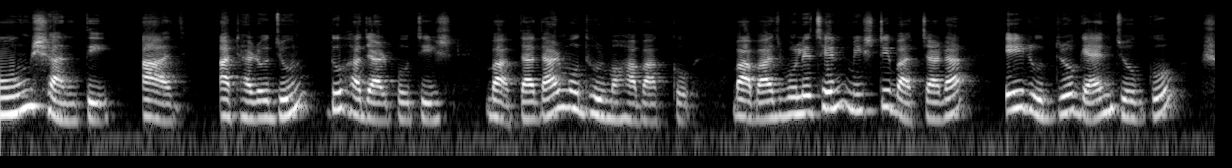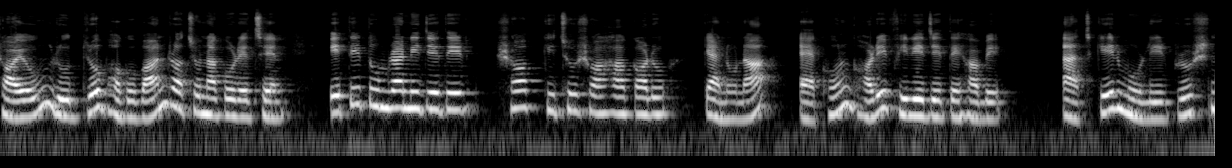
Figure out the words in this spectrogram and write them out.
ওম শান্তি। আজ আঠারো জুন দু হাজার পঁচিশ। বাপদাদার মধুর মহাবাক্য। বাবাজ বলেছেন, মিষ্টি বাচ্চারা, এই রুদ্র জ্ঞান যজ্ঞ স্বয়ং রুদ্র ভগবান রচনা করেছেন। এতে তোমরা নিজেদের সব কিছু সহা করো, কেননা এখন ঘরে ফিরে যেতে হবে। আজকের মুরলির প্রশ্ন,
